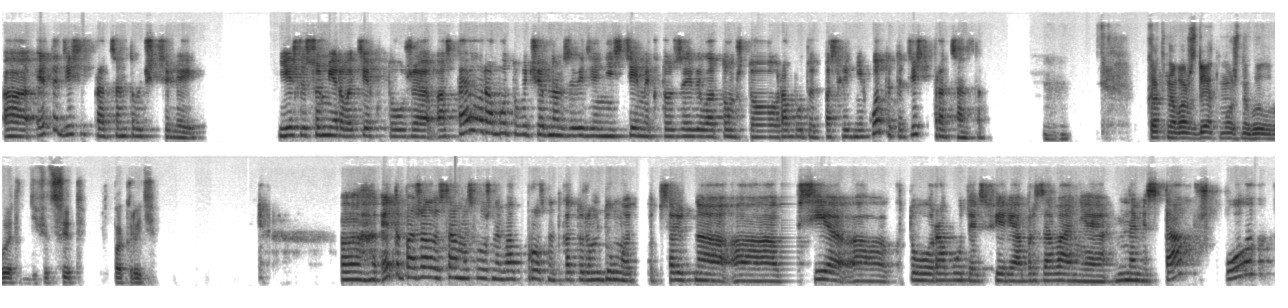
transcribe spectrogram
э, это 10% учителей. Если суммировать тех, кто уже оставил работу в учебном заведении, с теми, кто заявил о том, что работают последний год, это 10%. Как, на ваш взгляд, можно было бы этот дефицит покрыть? Э, это, пожалуй, самый сложный вопрос, над которым думают абсолютно э, все, э, кто работает в сфере образования на местах, в школах.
